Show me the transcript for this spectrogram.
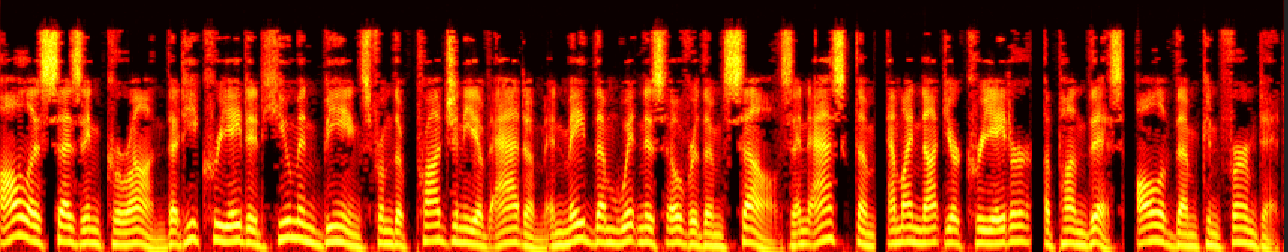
Allah says in Quran that He created human beings from the progeny of Adam and made them witness over themselves and asked them, Am I not your creator? Upon this, all of them confirmed it.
